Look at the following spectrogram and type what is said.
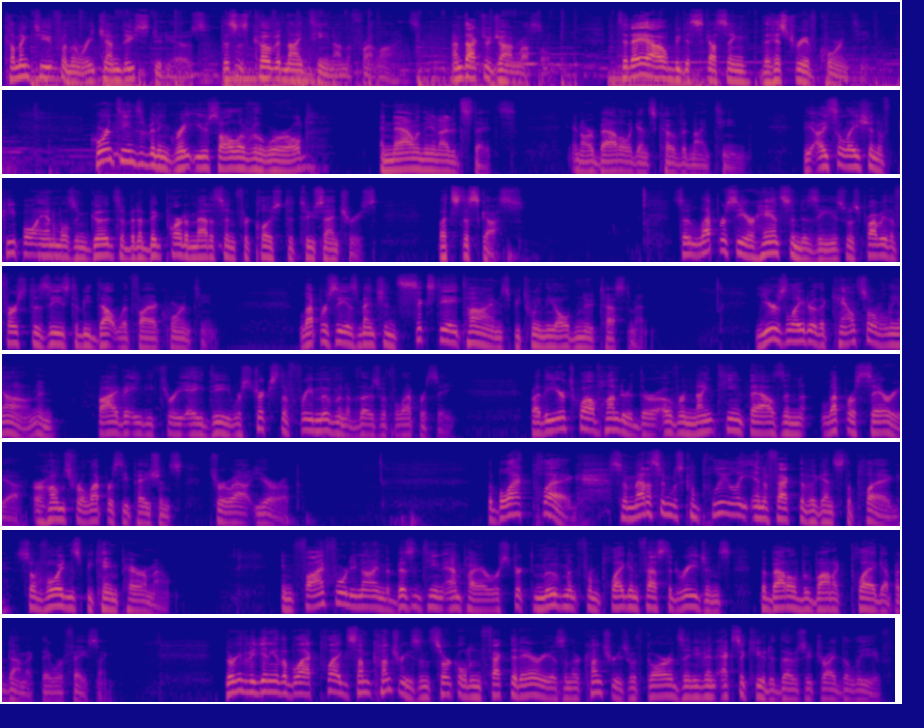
Coming to you from the ReachMD studios, this is COVID 19 on the front lines. I'm Dr. John Russell. Today I will be discussing the history of quarantine. Quarantines have been in great use all over the world and now in the United States in our battle against COVID 19. The isolation of people, animals, and goods have been a big part of medicine for close to two centuries. Let's discuss. So, leprosy or Hansen disease was probably the first disease to be dealt with via quarantine. Leprosy is mentioned 68 times between the Old and New Testament. Years later, the Council of Lyon in 583 AD restricts the free movement of those with leprosy. By the year 1200, there are over 19,000 leprosaria, or homes for leprosy patients, throughout Europe. The Black Plague. So medicine was completely ineffective against the plague, so avoidance became paramount. In 549, the Byzantine Empire restricted movement from plague infested regions the battle of bubonic plague epidemic they were facing. During the beginning of the Black Plague, some countries encircled infected areas in their countries with guards and even executed those who tried to leave.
